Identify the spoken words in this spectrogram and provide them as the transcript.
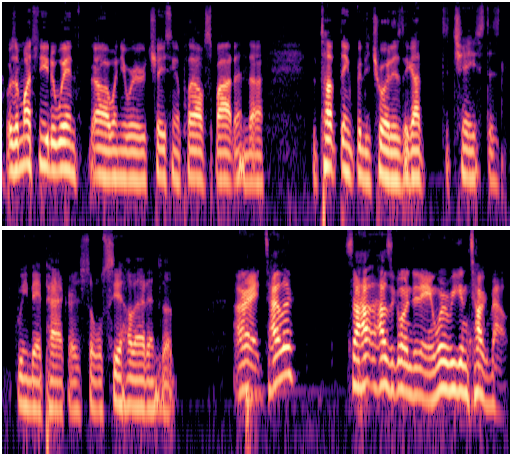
it was a much needed win uh, when you were chasing a playoff spot. And uh, the tough thing for Detroit is they got to chase the Green Bay Packers. So we'll see how that ends up. All right, Tyler. So how, how's it going today, and what are we going to talk about?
